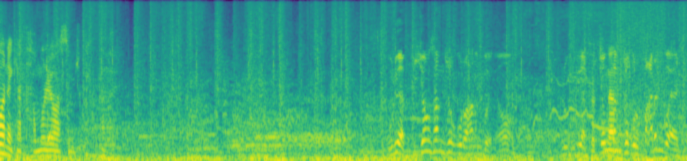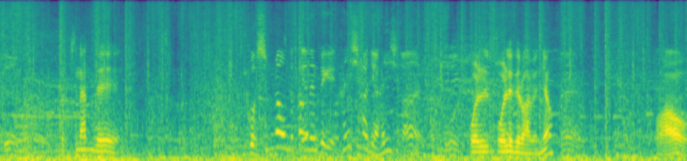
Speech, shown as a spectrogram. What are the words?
번에 그냥 다 몰려왔으면 좋겠다. 우리가 비정상적으로 하는 거예요. 그리고 우리가 그렇긴 한- 비정상적으로 빠른 거야 지금. 그렇긴 한데 이거 10라운드 깨는데 1시간이야 1시간. 기본. 월 원래대로 하면요? 네. wow.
